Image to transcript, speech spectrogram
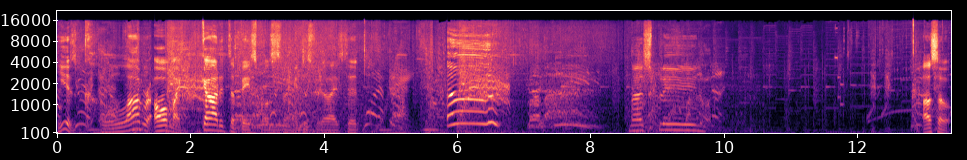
He is clobber. Oh my god, it's a baseball swing. I just realized it. Ah! My spleen. Also,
